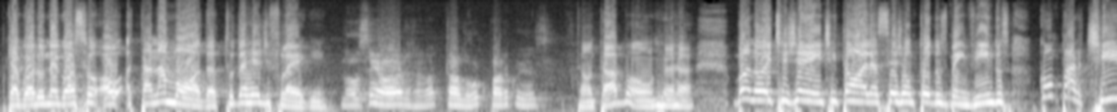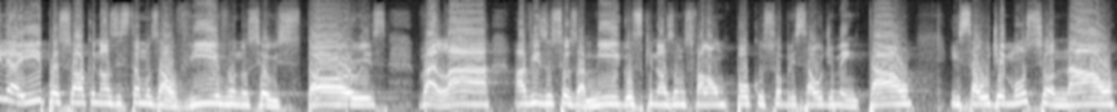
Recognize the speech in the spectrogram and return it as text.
Porque agora o negócio ó, tá na moda, tudo é red flag. Não, senhora. Tá louco? Para com isso. Então tá bom. Boa noite, gente. Então, olha, sejam todos bem-vindos. Compartilha aí, pessoal, que nós estamos ao vivo no seu stories. Vai lá, avisa os seus amigos que nós vamos falar um pouco sobre saúde mental e saúde emocional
